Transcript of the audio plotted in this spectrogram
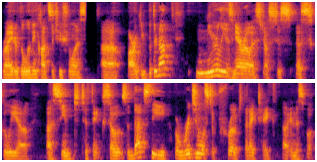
right, or the living constitutionalists uh, argue, but they're not nearly as narrow as Justice Scalia uh, seemed to think. So, so that's the originalist approach that I take uh, in this book.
